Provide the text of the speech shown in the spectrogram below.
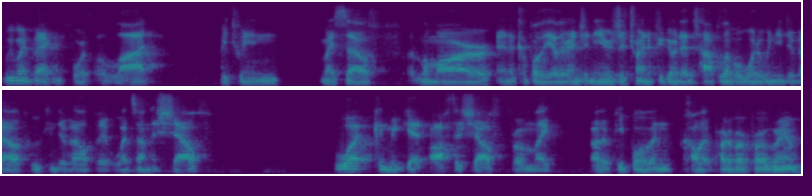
we went back and forth a lot between myself, Lamar, and a couple of the other engineers are trying to figure out at a top level what do we need to develop, who can develop it, what's on the shelf, what can we get off the shelf from like other people and call it part of our program.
